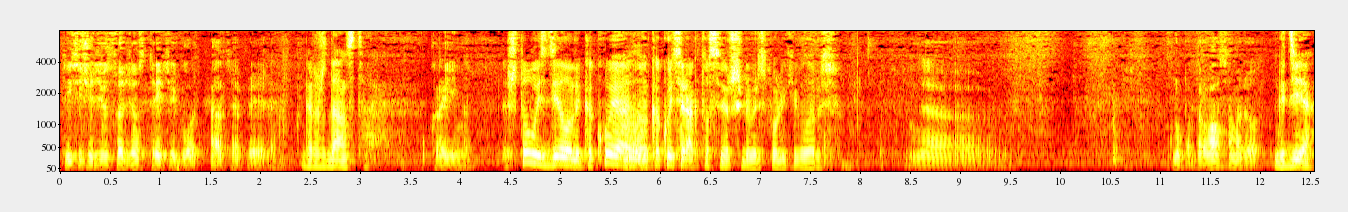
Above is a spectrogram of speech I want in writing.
1993 год, 5 апреля. Гражданство. Украина. Что вы сделали? Какое, ну, какой теракт вы совершили в Республике Беларусь? Э, ну, подорвал самолет. Где?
